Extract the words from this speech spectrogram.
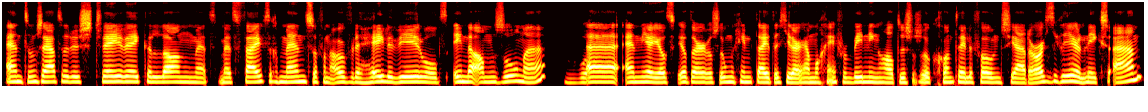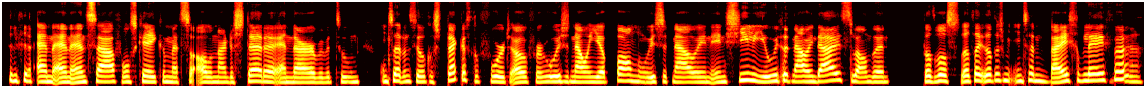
En toen zaten we dus twee weken lang met, met 50 mensen van over de hele wereld in de Amazone. Wow. Uh, en ja, je had, je had daar was ook nog de tijd dat je daar helemaal geen verbinding had. Dus was ook gewoon telefoons. Ja, daar had je weer niks aan. Ja. En, en, en s'avonds keken we met z'n allen naar de sterren. En daar hebben we toen ontzettend veel gesprekken gevoerd over hoe is het nou in Japan? Hoe is het nou in, in Chili? Hoe is het nou in Duitsland? En dat, was, dat, dat is me ontzettend bijgebleven. Ja.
